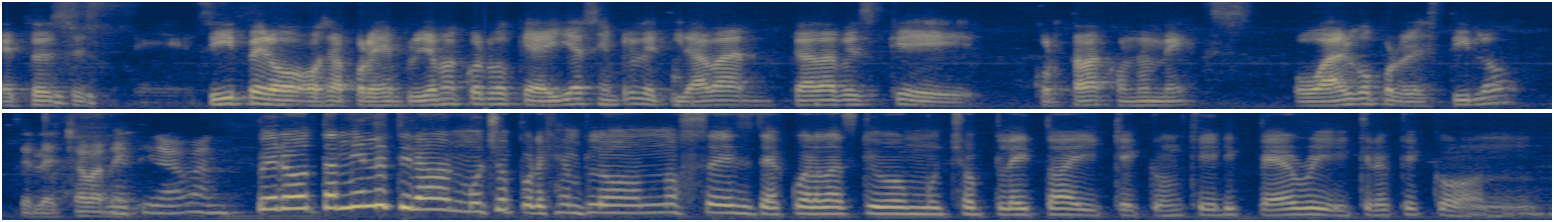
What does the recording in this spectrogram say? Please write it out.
Entonces, este, sí, pero, o sea, por ejemplo, yo me acuerdo que a ella siempre le tiraban cada vez que cortaba con un ex o algo por el estilo, se le echaban Le ahí. tiraban. Pero también le tiraban mucho, por ejemplo, no sé si te acuerdas que hubo mucho pleito ahí que con Katy Perry y creo que con.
